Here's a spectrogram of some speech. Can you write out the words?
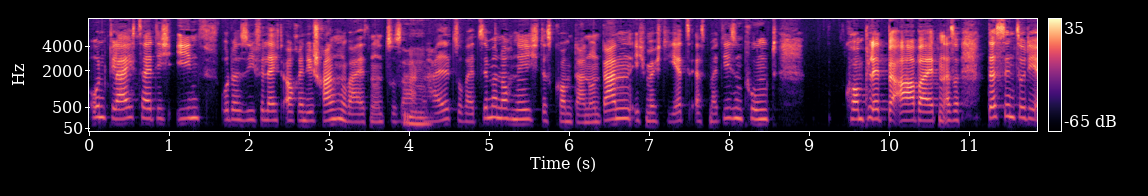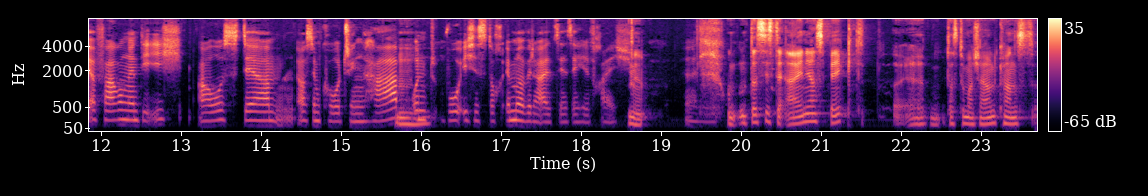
und gleichzeitig ihn oder sie vielleicht auch in die Schranken weisen und zu sagen, mhm. halt, so weit sind wir noch nicht, das kommt dann und dann, ich möchte jetzt erstmal diesen Punkt komplett bearbeiten. Also das sind so die Erfahrungen, die ich aus der aus dem Coaching habe mhm. und wo ich es doch immer wieder als sehr sehr hilfreich ja. Und, und das ist der eine Aspekt, äh, dass du mal schauen kannst,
